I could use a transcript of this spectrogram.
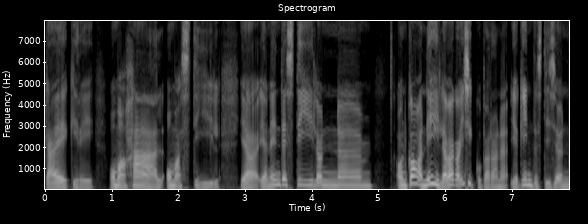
käekiri, oma hääl, oma stiil ja, ja nende stiil on äh, on ka neile väga isikupärane ja kindlasti see on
